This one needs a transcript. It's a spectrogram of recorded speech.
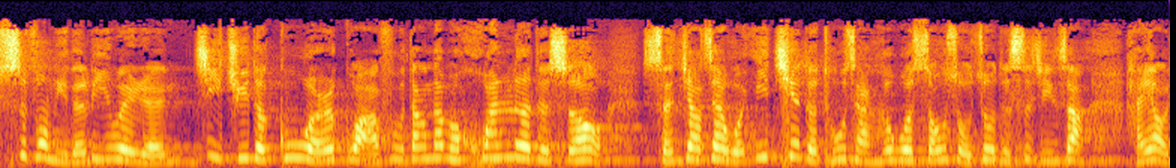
侍奉你的立位人、寄居的孤儿寡妇，当他们欢乐的时候，神叫在我一切的土产和我手所做的事情上，还要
